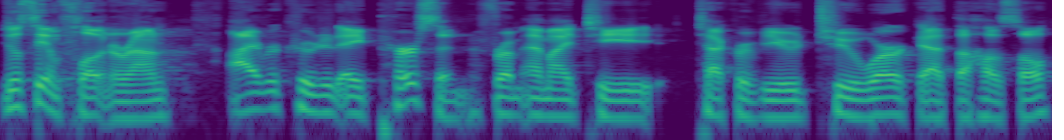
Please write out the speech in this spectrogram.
You'll see them floating around. I recruited a person from MIT Tech Review to work at the Hustle,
